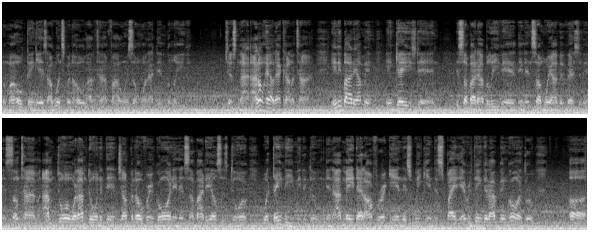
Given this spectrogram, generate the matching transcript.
But my whole thing is I wouldn't spend a whole lot of time following someone I didn't believe. Just not. I don't have that kind of time. Anybody I'm engaged in is somebody I believe in and in some way I've invested in. Sometimes I'm doing what I'm doing and then jumping over and going and then somebody else is doing what they need me to do. And I made that offer again this weekend despite everything that I've been going through. Uh,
